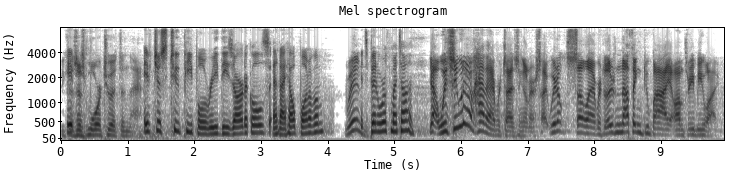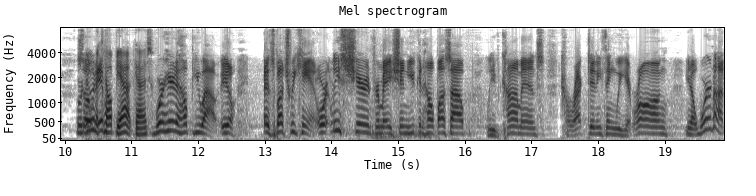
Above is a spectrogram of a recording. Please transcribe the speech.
because If- there's more to it than that. if just two people read these articles and I help one of them, Win. it's been worth my time. Yeah, we see we don't have advertising on our site. We don't sell advertising. There's nothing to buy on 3BY. We're so doing it to help you out, guys. We're here to help you out. You know, as much we can, or at least share information. You can help us out. Leave comments, correct anything we get wrong. You know, we're not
